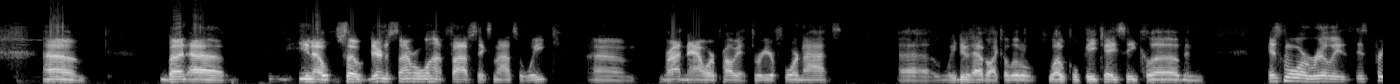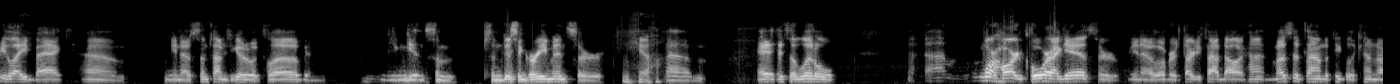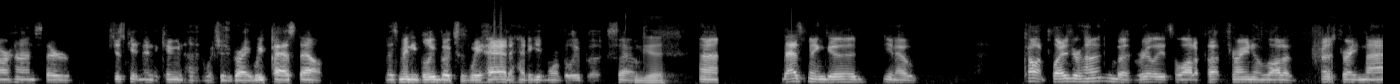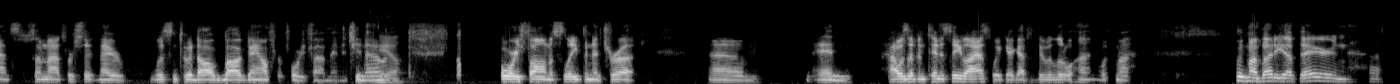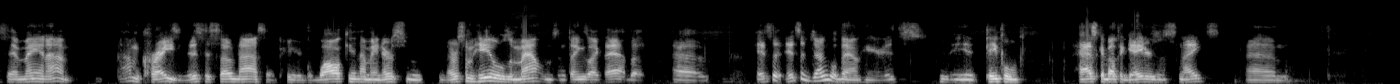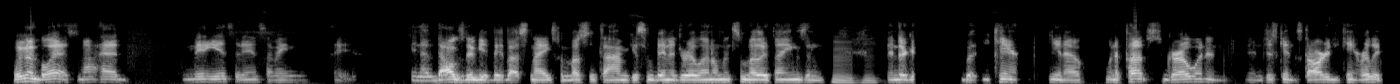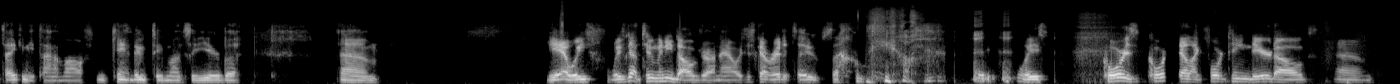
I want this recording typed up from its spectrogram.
Um, but uh, you know, so during the summer we'll hunt five six nights a week. Um, right now we're probably at three or four nights. Uh, we do have like a little local PKC club, and it's more really it's pretty laid back. Um, you know, sometimes you go to a club and you can get in some some disagreements, or yeah, um, it's a little um, more hardcore, I guess, or you know, over a thirty-five dollar hunt. Most of the time, the people that come to our hunts, they're just getting into coon hunt, which is great. We passed out as many blue books as we had, and had to get more blue books. So good. Uh, that's been good. You know, call it pleasure hunting, but really it's a lot of pup training, a lot of frustrating nights. Some nights we're sitting there listening to a dog bog down for 45 minutes, you know. Yeah. Corey's falling asleep in the truck. Um, and I was up in Tennessee last week. I got to do a little hunt with my with my buddy up there, and I said, "Man, I'm I'm crazy. This is so nice up here. The walking. I mean, there's some there's some hills and mountains and things like that, but uh, it's a it's a jungle down here. It's know, people ask about the gators and snakes. Um, we've been blessed, not had many incidents. I mean, you know, dogs do get bit by snakes, but most of the time get some Benadryl in them and some other things, and mm-hmm. and they're good. But you can't, you know, when a pup's growing and and just getting started, you can't really take any time off. You can't do two months a year, but um, yeah, we've we've got too many dogs right now. We just got rid of two, so we Corey's Corey's got like fourteen deer dogs um,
